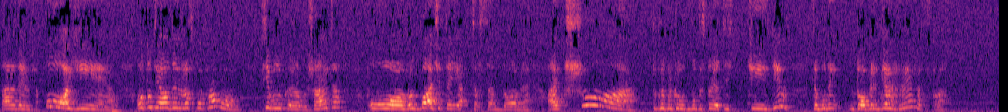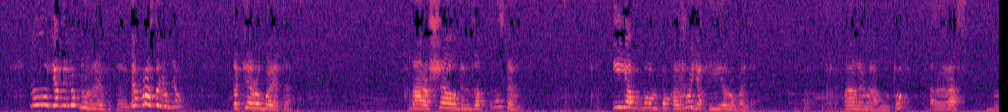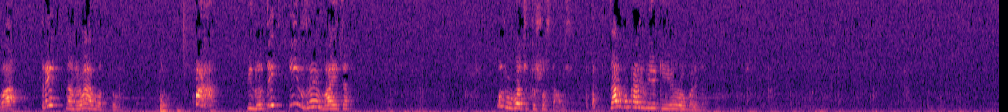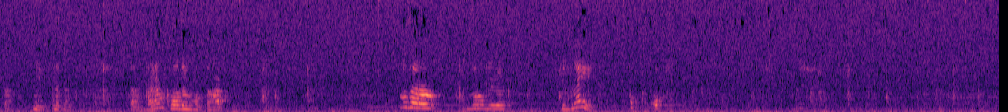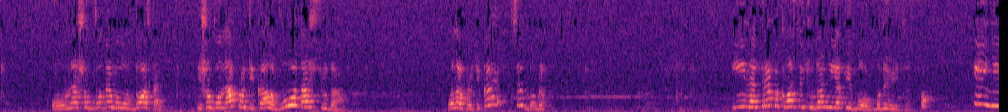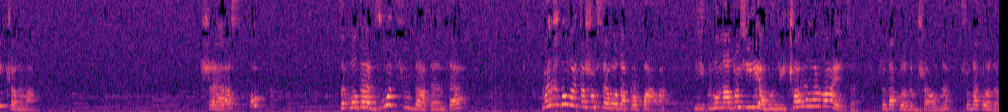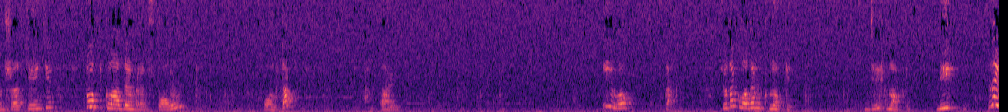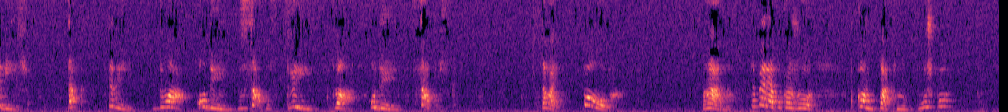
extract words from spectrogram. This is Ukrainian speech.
Зараз дивимося. О, є! От тут я один раз попробував. Всі блоки лишаються. О, ви бачите, як це все добре. А якщо тут, наприклад, буде стояти чиїсь дім, це буде добре для гриферства. Ну, я не люблю грифити. Я просто люблю таке робити. Зараз ще один запустимо. І я вам покажу, як її робити. Нажимаємо тут. Раз, два, три. Нажимаємо тут. Пах! Він летить і взривається. От ви бачите, що сталося. Зараз покажемо, як її робити. Ні, не так. Беремо, кладемо отак. Ну, зараз зроблю як під неї. Оп, оп. Головне, щоб води було вдосталь. І щоб вона протікала вот аж сюди. Вона протікає, все добре. І не треба класти сюди ніякий блок, бо дивіться. Оп. І нічого нема. Ще раз. Оп. Закладаю вот сюди ТНТ. Ви не думайте, що вся вода пропала. Вона досі є, бо нічого не ламається. Сюди кладемо ще одне, сюди кладемо ще TNT. Тут кладемо редстоун. От так. Ай. І от так. Сюди кладемо кнопки. Дві кнопки. Бі... Не більше. Так. Три, один. Запуск. Три, два, один. Запуск. Давай. Пух. Гарно. Тепер я покажу компактну пушку.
